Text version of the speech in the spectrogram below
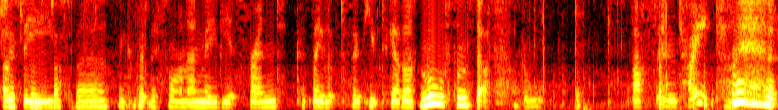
Shift the, some stuff there. We can put this one and maybe its friend because they looked so cute together. Move some stuff. That's in tight.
